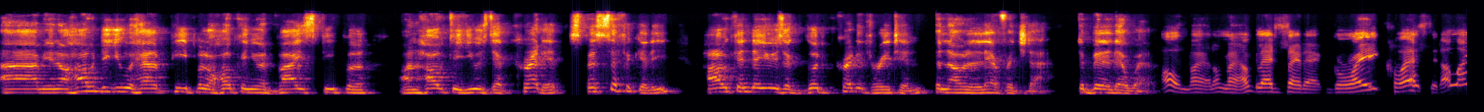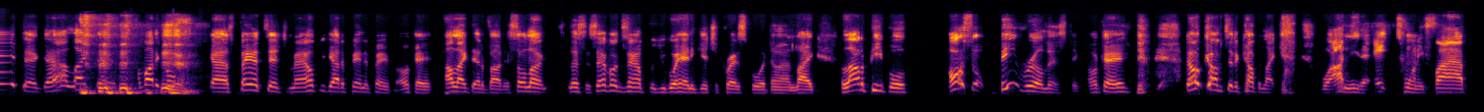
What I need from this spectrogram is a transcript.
um, you know, how do you help people or how can you advise people on how to use their credit specifically? How can they use a good credit rating to now leverage that to build their wealth? Oh man, oh man, I'm glad you say that. Great question. I like that guy. I like that. I'm about to go, yeah. guys. Pay attention, man. I hope you got a pen and paper. Okay, I like that about it. So, like, listen. Say for example, you go ahead and get your credit score done. Like a lot of people also, be realistic, okay? Don't come to the company like, well, I need an 825.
